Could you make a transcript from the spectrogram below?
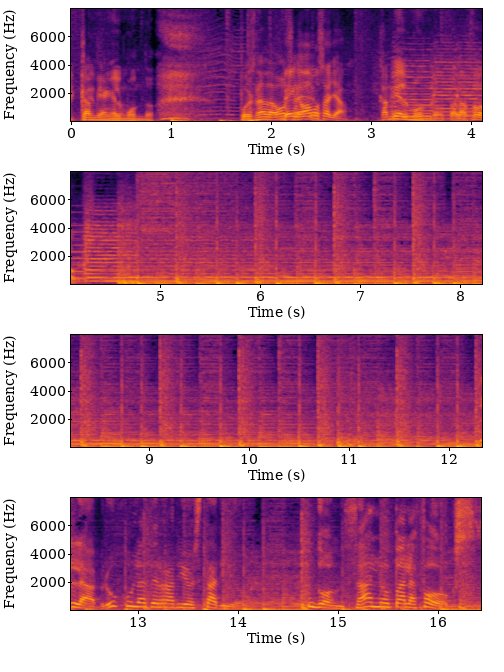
el cambian el, mundo. Pues nada, vamos Venga, a vamos allá. Cambia el mundo, Palafox. La brújula de Radio Estadio. Gonzalo Palafox.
